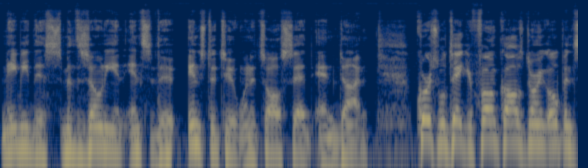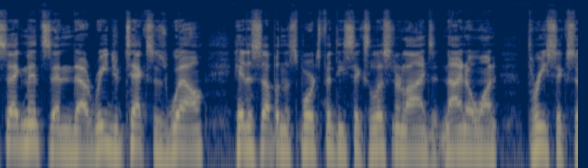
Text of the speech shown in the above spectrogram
maybe the Smithsonian Institute, Institute when it's all said and done. Of course, we'll take your phone calls during open segments and uh, read your texts as well. Hit us up on the Sports 56 listener lines at 901 360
